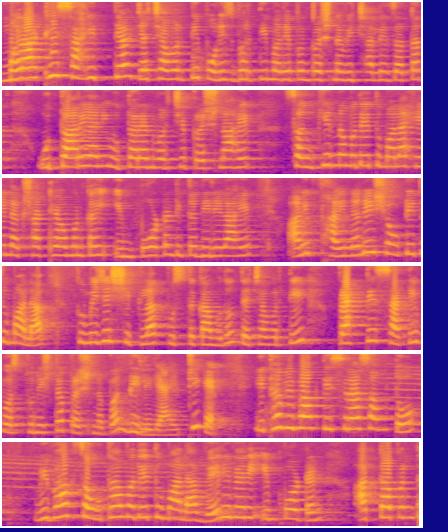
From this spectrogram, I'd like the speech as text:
मराठी साहित्य ज्याच्यावरती पोलीस भरतीमध्ये पण प्रश्न विचारले जातात उतारे आणि उतार्यांवरचे प्रश्न आहेत. संकीर्णमध्ये तुम्हाला हे लक्षात ठेवा म्हणून काही इम्पॉर्टंट इथं दिलेलं आहे. आणि फायनली शेवटी तुम्हाला तुम्ही जे शिकलात पुस्तकामधून त्याच्यावरती प्रॅक्टिससाठी वस्तुनिष्ठ प्रश्न पण दिलेले आहेत. ठीक आहे? इथं विभाग तिसरा संपतो. विभाग चौथामध्ये तुम्हाला व्हेरी व्हेरी इम्पॉर्टंट आत्तापर्यंत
